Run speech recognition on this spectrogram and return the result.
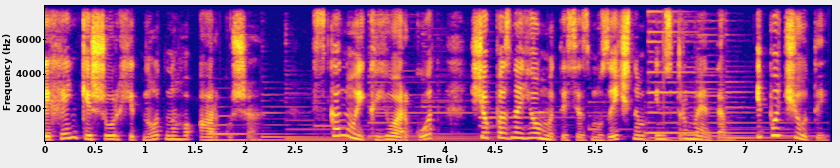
тихенький шурхіт нотного аркуша. Скануй QR-код, щоб познайомитися з музичним інструментом і почути,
